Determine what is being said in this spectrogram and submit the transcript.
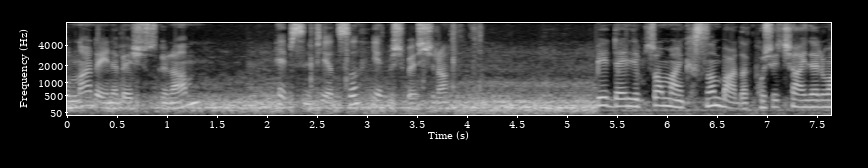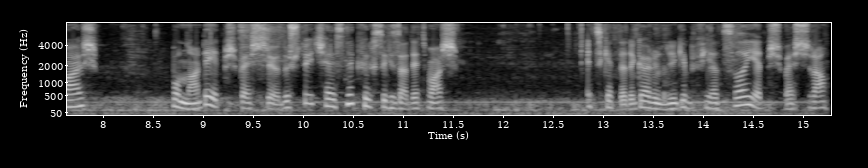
Bunlar da yine 500 gram. Hepsinin fiyatı 75 lira. Bir de Lipton markasının bardak poşet çayları var. Bunlar da 75 liraya düştü. İçerisinde 48 adet var. Etikette de görüldüğü gibi fiyatı 75 lira.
